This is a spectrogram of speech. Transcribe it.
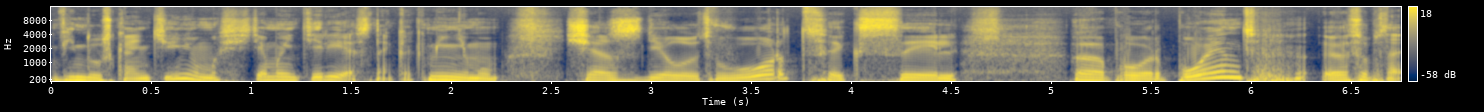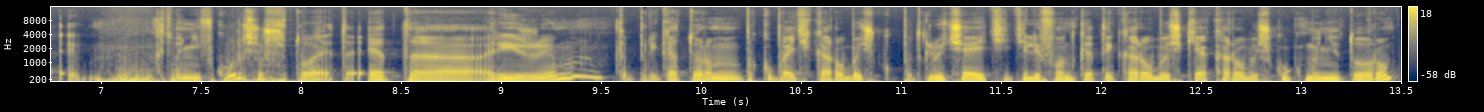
Windows Continuum система интересная. Как минимум, сейчас сделают Word, Excel, э, PowerPoint. Э, собственно, кто не в курсе, что это? Это режим, при котором покупаете коробочку, подключаете телефон к этой коробочке, а коробочку к монитору.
